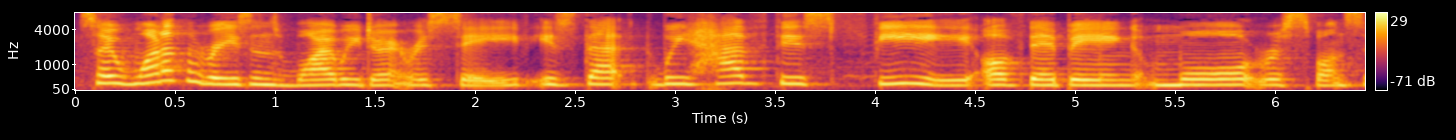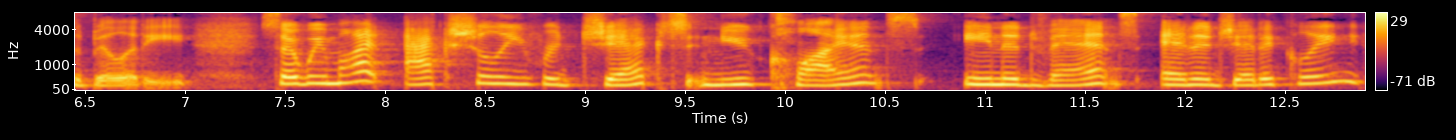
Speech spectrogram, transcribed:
So, one of the reasons why we don't receive is that we have this fear of there being more responsibility. So, we might actually reject new clients in advance energetically.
